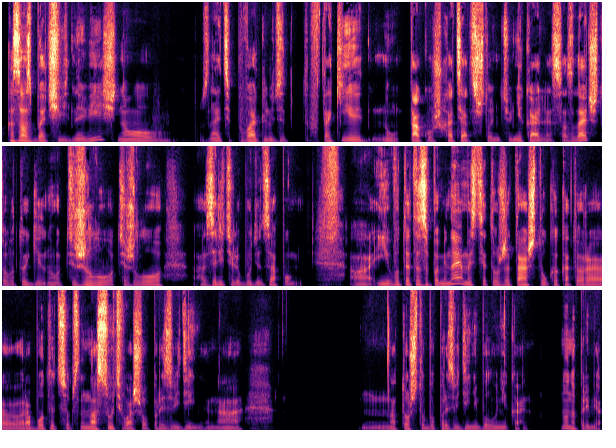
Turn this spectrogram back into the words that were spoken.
казалось бы, очевидная вещь, но, знаете, бывают люди в такие, ну, так уж хотят что-нибудь уникальное создать, что в итоге, ну, тяжело, тяжело а, зрителю будет запомнить. А, и вот эта запоминаемость- это уже та штука, которая работает, собственно, на суть вашего произведения, на на то, чтобы произведение было уникальным. Ну, например,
